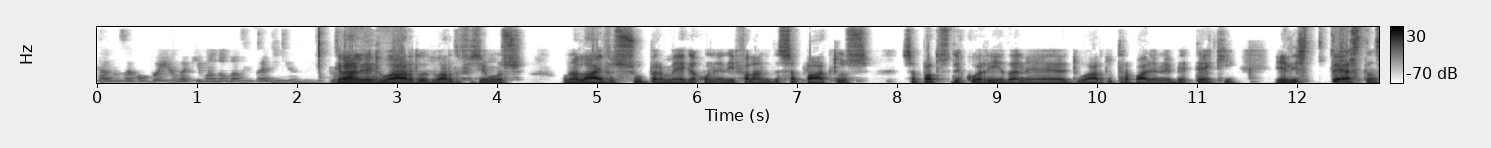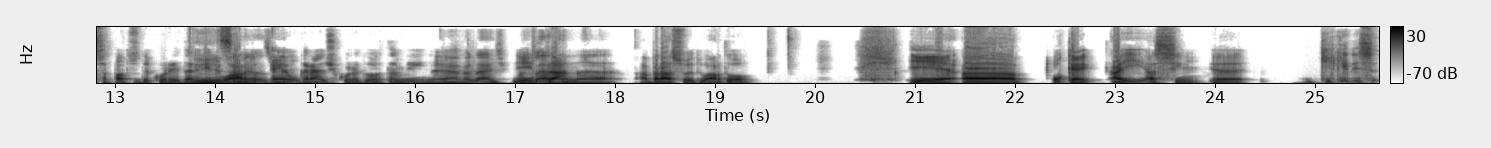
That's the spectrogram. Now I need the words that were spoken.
tá nos acompanhando aqui, mandou umas risadinhas aí. Grande. Eduardo. Eduardo fizemos uma live super mega com ele falando de sapatos, sapatos de corrida, né? Eduardo trabalha no EBTEC, eles testam sapatos de corrida. Isso Eduardo mesmo. é um grande corredor também, né? É verdade. Um atleta. Então, eh, abraço, Eduardo. E, ah, ok, aí assim, eh, o que que eles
